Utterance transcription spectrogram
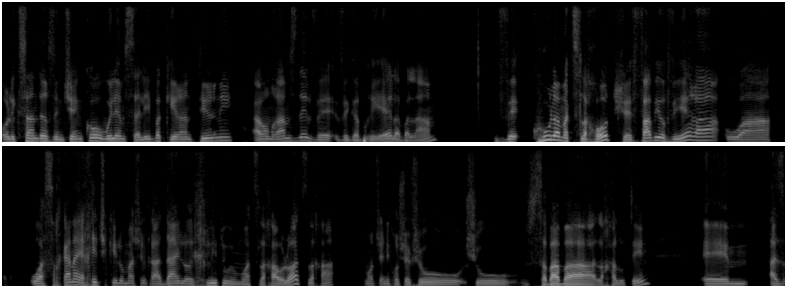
אולכסנדר זינצ'נקו, וויליאם סליבה, קירן טירני, אהרון רמסדל ו- וגבריאל, הבלם, וכולם הצלחות, שפאביו ויירה הוא, ה- הוא השחקן היחיד שכאילו, מה שנקרא, עדיין לא החליטו אם הוא הצלחה או לא הצלחה, למרות שאני חושב שהוא, שהוא סבבה לחלוטין. אמ, אז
